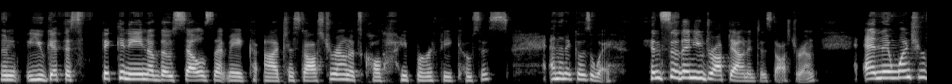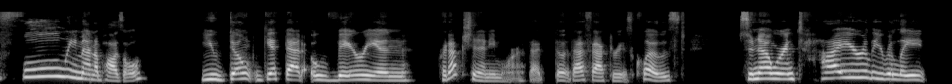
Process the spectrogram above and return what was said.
and you get this thickening of those cells that make uh, testosterone. It's called hyperthecosis. And then it goes away. And so then you drop down in testosterone. And then once you're fully menopausal, you don't get that ovarian production anymore. That that factory is closed. So now we're entirely relate,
